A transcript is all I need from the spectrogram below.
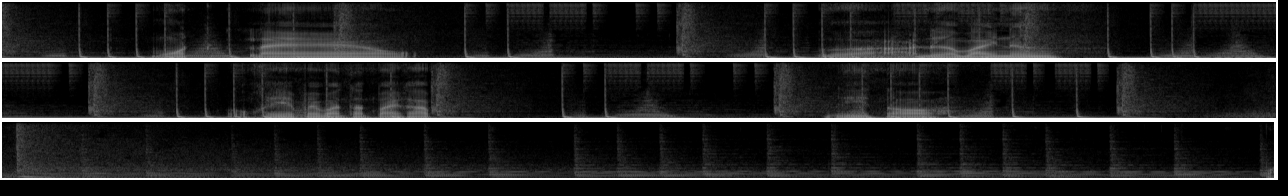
ๆ หมดแล้วเออเหลือใบหนึ่งโอเค ไปวันถัดไปครับ นี่ต่อ ไป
